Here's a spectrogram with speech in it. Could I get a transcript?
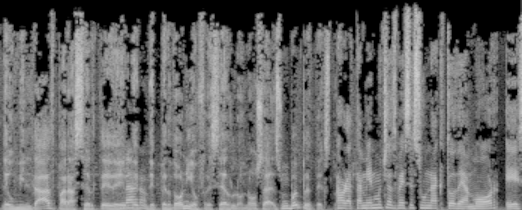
de humildad, para hacerte de, de- Claro. de perdón y ofrecerlo, ¿no? O sea, es un buen pretexto. Ahora, también muchas veces un acto de amor es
